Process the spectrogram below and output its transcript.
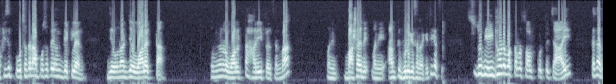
অফিসে পৌঁছাতে না পৌঁছাতে উনি দেখলেন যে ওনার যে ওয়ালেটটা উনি ওনার ওয়ালেটটা হারিয়ে ফেলছেন বা মানে বাসায় মানে আনতে ভুলে গেছেন আর কি, ঠিক আছে? যদি এই ধরনের বাক্য আমরা সলভ করতে চাই, দেখেন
